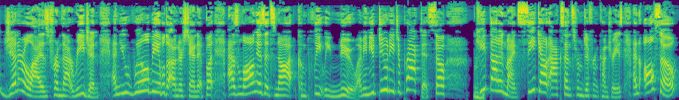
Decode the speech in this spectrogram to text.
of generalized from that region and you will be able to understand it, but as long as it's not completely new. I mean, you do need to practice. So Mm-hmm. Keep that in mind. Seek out accents from different countries and also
